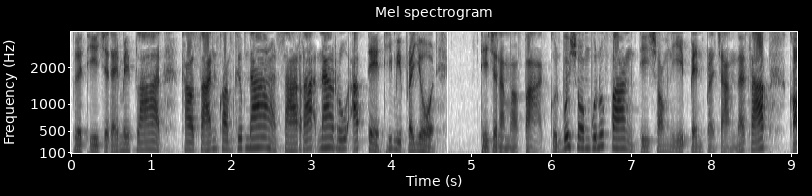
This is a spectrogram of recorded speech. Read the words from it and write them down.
เพื่อที่จะได้ไม่พลาด ข่าวสารความคืบหน้า สาระน่ารู้อัปเดตที่มีประโยชน์ ที่จะนำมาฝากคุณผู้ชมคุณผู้ฟังที่ช่องนี้เป็นประจำนะครับ ขอ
